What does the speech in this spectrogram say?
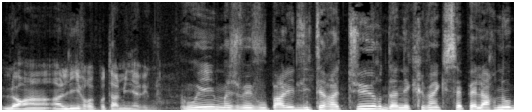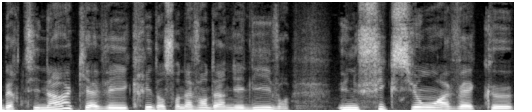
Laure, un, livre pour terminer avec vous. Oui, moi je vais vous parler de littérature d'un écrivain qui s'appelle Arnaud Bertina, qui avait écrit dans son avant-dernier livre une fiction avec. Euh,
